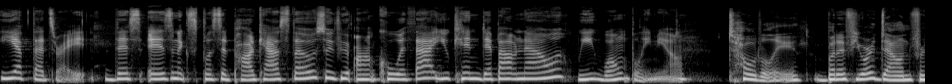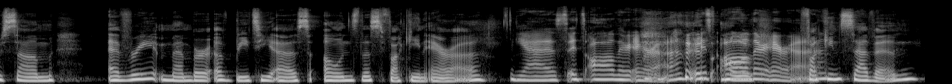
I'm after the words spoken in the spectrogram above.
Yep, that's right. This is an explicit podcast, though, so if you aren't cool with that, you can dip out now. We won't blame you. Totally. But if you're down for some, every member of BTS owns this fucking era. Yes, it's all their era. it's, all, of their era. Fucking seven.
